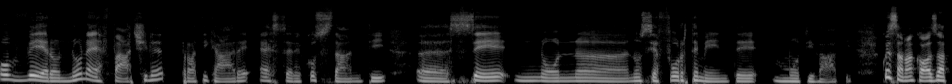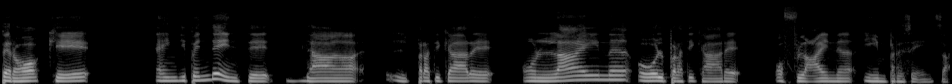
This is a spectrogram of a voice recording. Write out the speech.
Ovvero non è facile praticare, essere costanti, ehm, se non eh, non si è fortemente motivati. Questa è una cosa però che è indipendente da il praticare online o il praticare offline in presenza.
